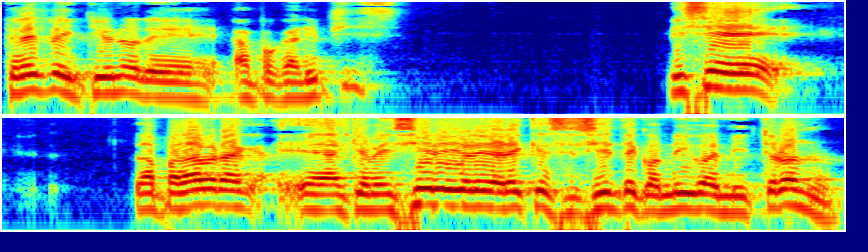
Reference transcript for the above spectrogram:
3.21 de Apocalipsis. Dice la palabra eh, al que venciere yo le daré que se siente conmigo en mi trono,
